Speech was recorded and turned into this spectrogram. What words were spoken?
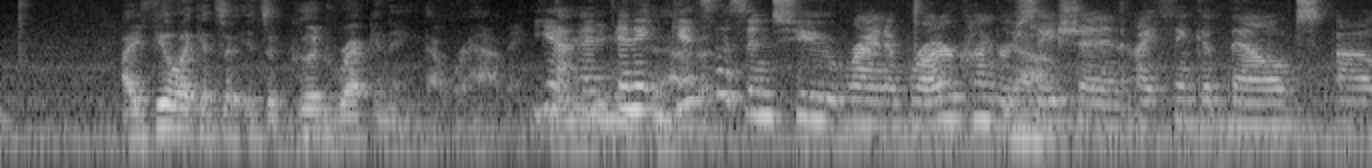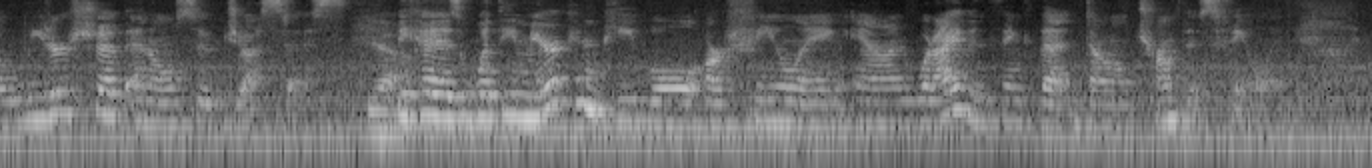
I feel like it's a it's a good reckoning that we're having. Yeah, and, and it gets it. us into, Ryan, a broader conversation, I think, about uh, leadership and also justice. Yeah. Because what the American people are feeling, and what I even think that Donald Trump is feeling,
